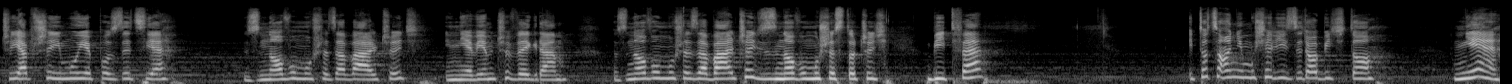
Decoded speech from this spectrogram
czy ja przyjmuję pozycję, znowu muszę zawalczyć i nie wiem, czy wygram, znowu muszę zawalczyć, znowu muszę stoczyć bitwę. I to, co oni musieli zrobić, to nie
